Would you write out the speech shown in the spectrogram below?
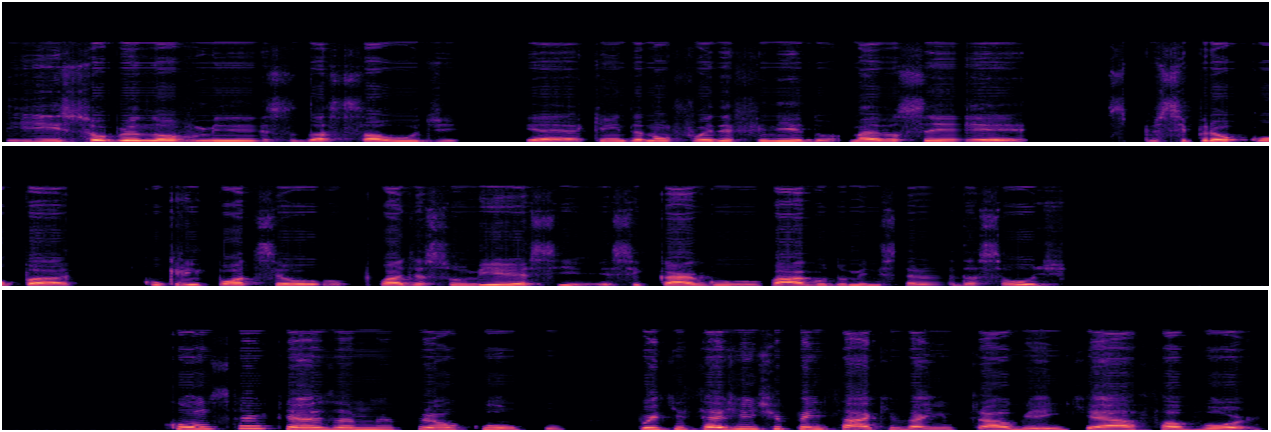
E sobre o novo ministro da Saúde, é, que ainda não foi definido, mas você se preocupa com quem pode ser pode assumir esse, esse cargo vago do Ministério da Saúde? Com certeza me preocupo. Porque se a gente pensar que vai entrar alguém que é a favor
